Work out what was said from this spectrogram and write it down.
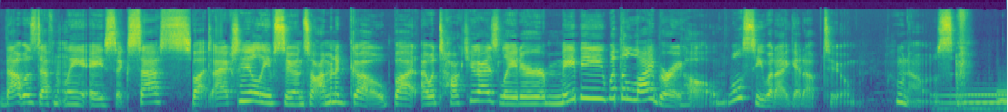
that was definitely a success, but I actually need to leave soon, so I'm gonna go, but I would talk to you guys later, maybe with the library haul. We'll see what I get up to. Who knows?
